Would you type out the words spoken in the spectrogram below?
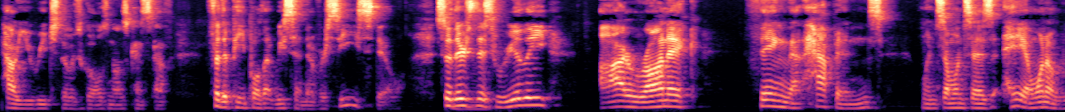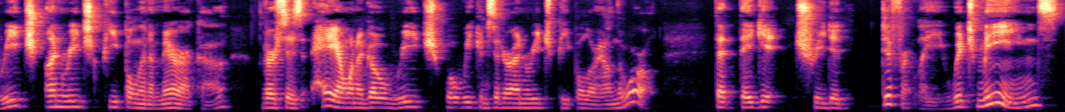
how you reach those goals and all this kind of stuff for the people that we send overseas still. So there's mm-hmm. this really ironic thing that happens when someone says, Hey, I want to reach unreached people in America versus, Hey, I want to go reach what we consider unreached people around the world. That they get treated differently, which means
